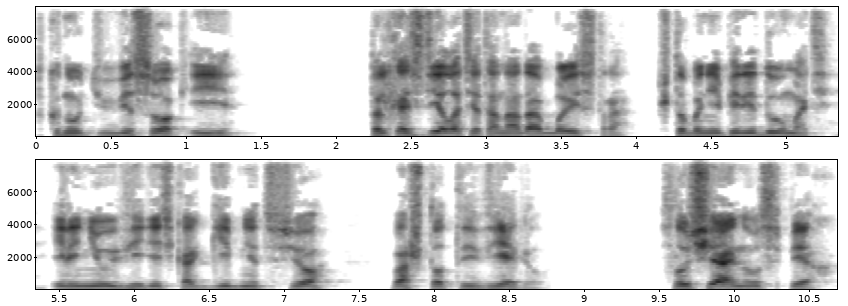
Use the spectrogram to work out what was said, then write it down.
ткнуть в висок и... Только сделать это надо быстро, чтобы не передумать или не увидеть, как гибнет все, во что ты верил. Случайный успех.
